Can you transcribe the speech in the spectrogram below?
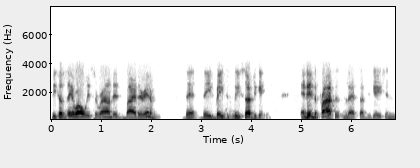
because they were always surrounded by their enemies that they basically subjugated. And in the process of that subjugation,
